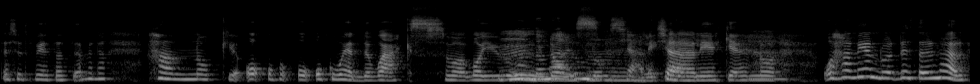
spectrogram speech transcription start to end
dessutom vet att jag menar, han och, och, och, och, och Wed Wax var, var ju Mm, de hade ungdoms ungdomskärlek. kärleken och, och han är ändå lite den här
